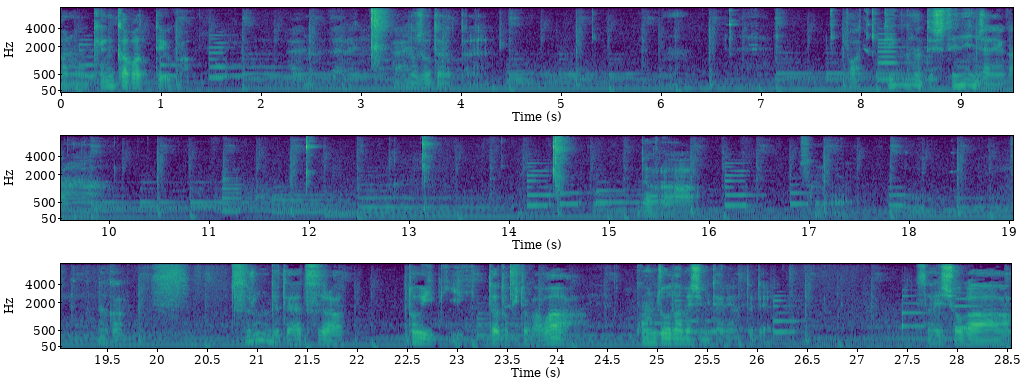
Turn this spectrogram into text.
あの喧嘩場っていうか、うん、そんな状態だったね、バッティングなんてしてねえんじゃねえかな。だからそのなんかつるんでたやつらと行った時とかは根性試しみたいなやってて。最初が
